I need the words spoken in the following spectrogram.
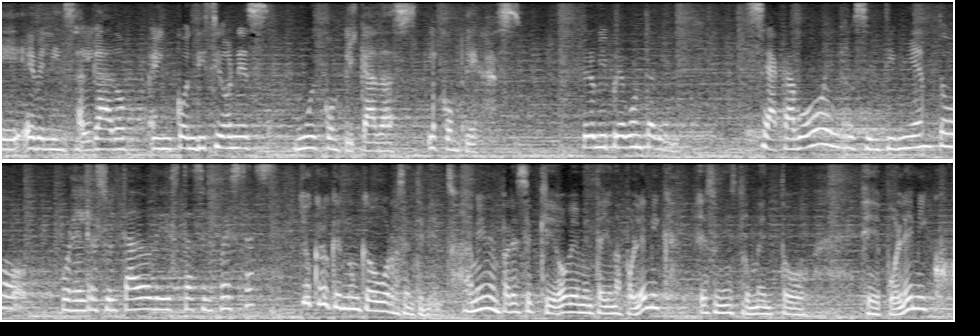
eh, Evelyn Salgado en condiciones muy complicadas y complejas. Pero mi pregunta viene, ¿se acabó el resentimiento por el resultado de estas encuestas? Yo creo que nunca hubo resentimiento. A mí me parece que obviamente hay una polémica, es un instrumento eh, polémico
